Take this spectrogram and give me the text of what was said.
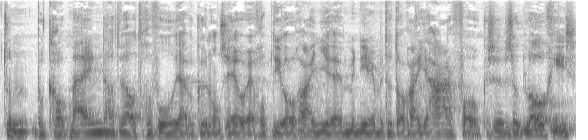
toen bekroop mij inderdaad wel het gevoel... ja, we kunnen ons heel erg op die oranje meneer met het oranje haar focussen. Dat is ook logisch.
